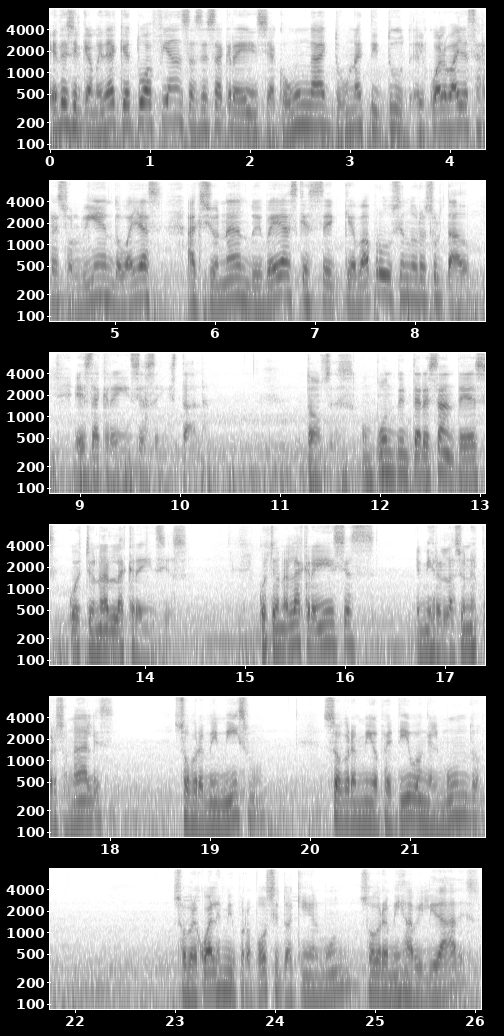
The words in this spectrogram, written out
Es decir, que a medida que tú afianzas esa creencia con un acto, una actitud, el cual vayas resolviendo, vayas accionando y veas que, se, que va produciendo un resultado, esa creencia se instala. Entonces, un punto interesante es cuestionar las creencias. Cuestionar las creencias en mis relaciones personales, sobre mí mismo, sobre mi objetivo en el mundo, sobre cuál es mi propósito aquí en el mundo, sobre mis habilidades.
